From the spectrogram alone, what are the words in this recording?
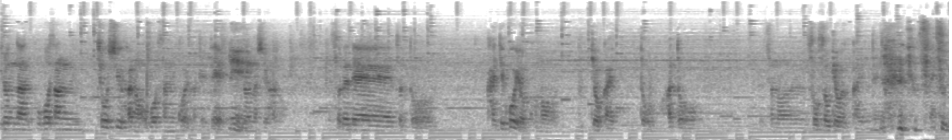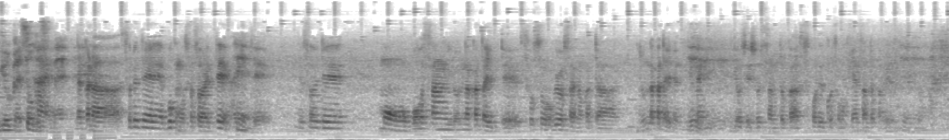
いろんなお坊さん長宗派のお坊さんに声をかけて、ええ。いろんな宗派の。それでちょっと変えていこうよこの仏教界とあとその創造業界みたいな。創業界そうですね。はい、だからそれで僕も誘われて入って、でそれでもうお坊さんいろんな方いて粗相業者の方いろんな方いるんですね、え行政書士さんとかそれこそ保険屋さんとかもいるんですけど、で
